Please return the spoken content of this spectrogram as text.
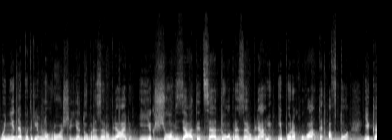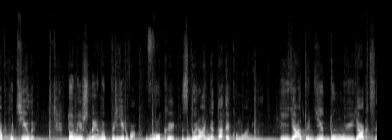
мені не потрібно грошей, я добре заробляю. І якщо взяти це добре заробляю і порахувати авто, яке б хотіли, то між ними прірва в роки збирання та економії. І я тоді думаю, як це?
